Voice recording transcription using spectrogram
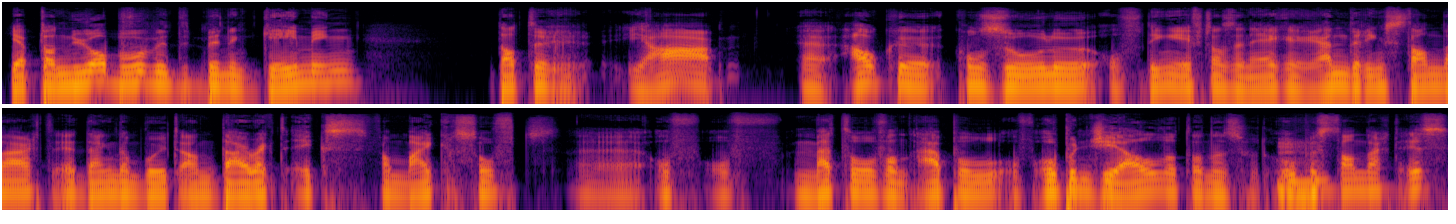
je hebt dan nu al bijvoorbeeld binnen gaming, dat er, ja, eh, elke console of ding heeft dan zijn eigen renderingstandaard. Hè. Denk dan bijvoorbeeld aan DirectX van Microsoft, eh, of, of Metal van Apple, of OpenGL, dat dan een soort Mhm. open standaard is.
